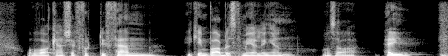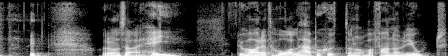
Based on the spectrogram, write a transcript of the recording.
och var kanske 45, gick in på Arbetsförmedlingen och sa hej. och de sa hej, du har ett hål här på 17 år, vad fan har du gjort?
